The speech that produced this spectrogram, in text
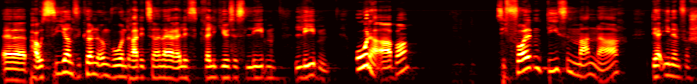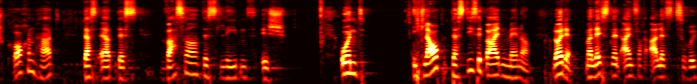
äh, pausieren, Sie können irgendwo ein traditionelles religiöses Leben leben. Oder aber Sie folgen diesem Mann nach, der Ihnen versprochen hat, dass er das Wasser des Lebens ist. Und ich glaube, dass diese beiden Männer, Leute, man lässt nicht einfach alles zurück,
